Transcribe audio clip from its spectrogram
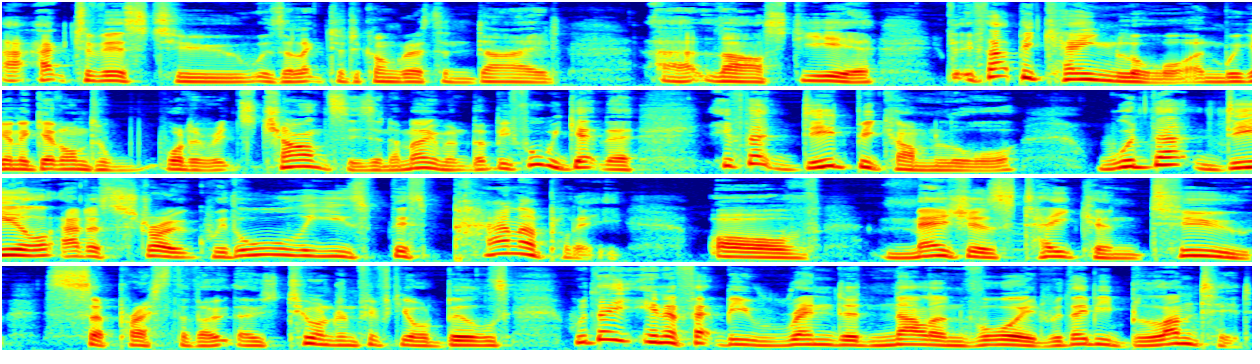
uh, activist who was elected to Congress and died uh, last year. If that became law, and we're going to get on to what are its chances in a moment, but before we get there, if that did become law, would that deal at a stroke with all these this panoply of measures taken to suppress the vote, those 250 odd bills, would they in effect be rendered null and void? Would they be blunted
